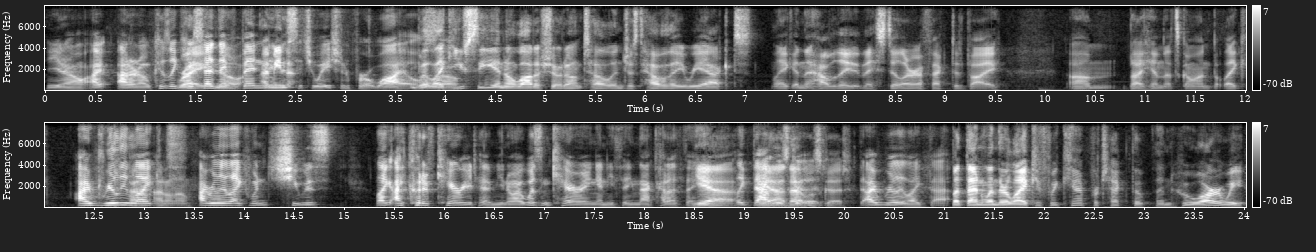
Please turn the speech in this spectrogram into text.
you know i i don't know because like you said no, they've been I in mean- this situation for a while But like you see in a lot of show don't tell and just how they react, like and how they they still are affected by, um, by him that's gone. But like, I really don't- I don't know. i really liked when she was like, I could have carried him. You know, I wasn't carrying anything, that kind of thing. yeah, like that yeah, was that good. was good. I really like that. But then when they're like, if we can't protect them, then who are we?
